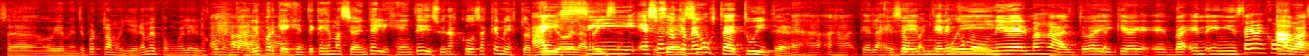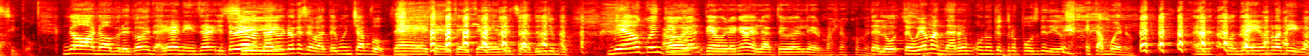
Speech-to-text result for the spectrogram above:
O sea, obviamente por tramollera me pongo a leer los Ajá, comentarios porque hay gente que es demasiado inteligente y dice unas cosas que me estortillo de la sí, risa. eso es lo que me gusta de Twitter. Ajá, ajá, que la gente son- tienen muy- como un nivel más alto ahí que eh, en, en Instagram como Amo. básico. No, no, pero hay comentarios en Instagram. Yo te voy a Sí. mandar uno que se bate en un champú. Sí, sí, sí, sí, que se bate un champú. Me he dado cuenta Ahora- igual. de ahora en adelante voy a leer más los Te, comentarios. lo, te voy a mandar uno que otro post que te digo, están buenos. Eh, ponte ahí un ratico,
